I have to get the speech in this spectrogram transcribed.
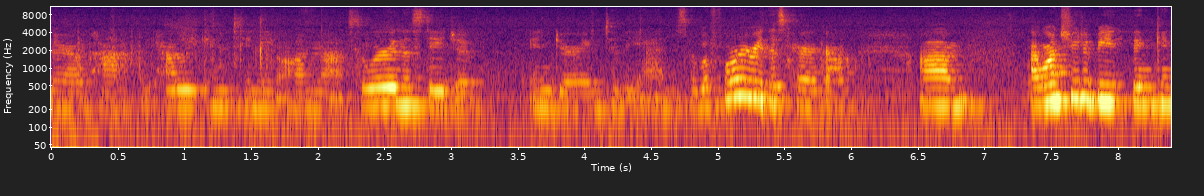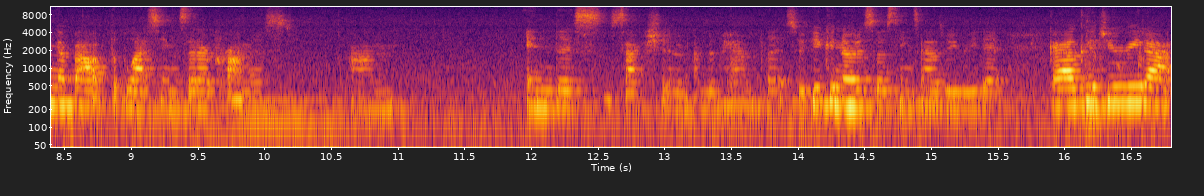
narrow path. Like, how do we continue on that? So we're in the stage of enduring to the end. So before we read this paragraph, um, I want you to be thinking about the blessings that are promised um, in this section of the pamphlet. So if you can notice those things as we read it. Gael, could you read out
